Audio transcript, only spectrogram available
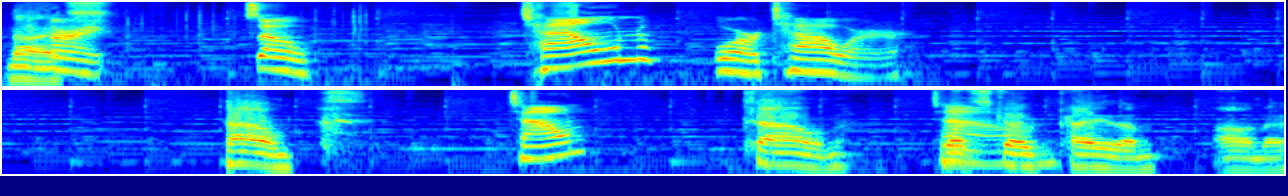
nice. Alright. So, town or tower? Town. Town? Town. Let's go pay them. Oh no.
